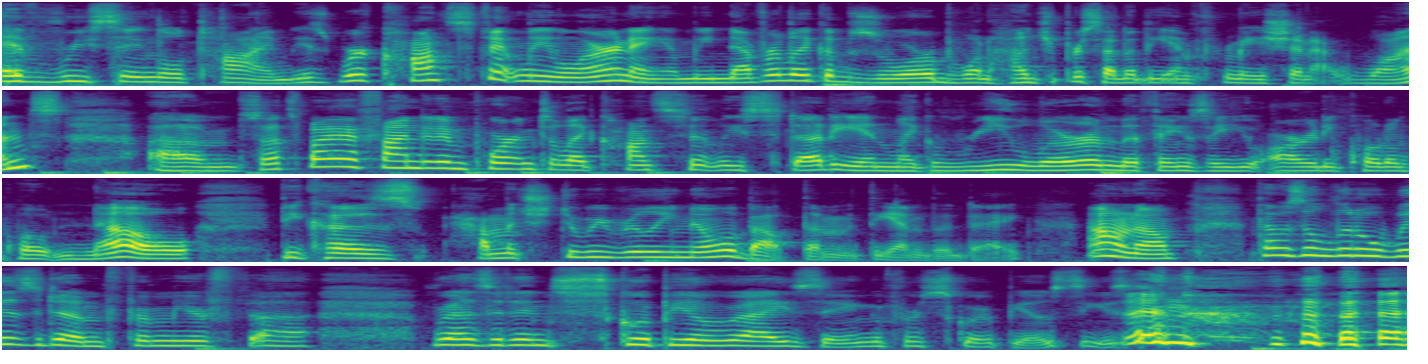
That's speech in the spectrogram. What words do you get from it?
every single time. Because we're constantly learning and we never like absorb 100% of the information at once. Um, so that's why i find it important to like constantly study and like relearn the things that you already quote unquote know. Because how much do we really know about them at the end of the day? I don't know. That was a little wisdom from your uh, resident scorpio rising for scorpio season.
